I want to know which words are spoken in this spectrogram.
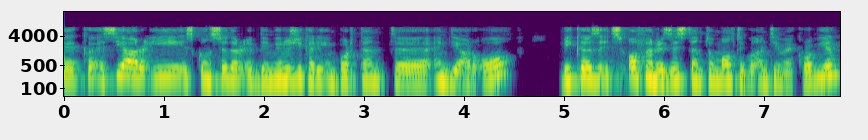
uh, CRE is considered epidemiologically important uh, MDRO? Because it's often resistant to multiple antimicrobial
